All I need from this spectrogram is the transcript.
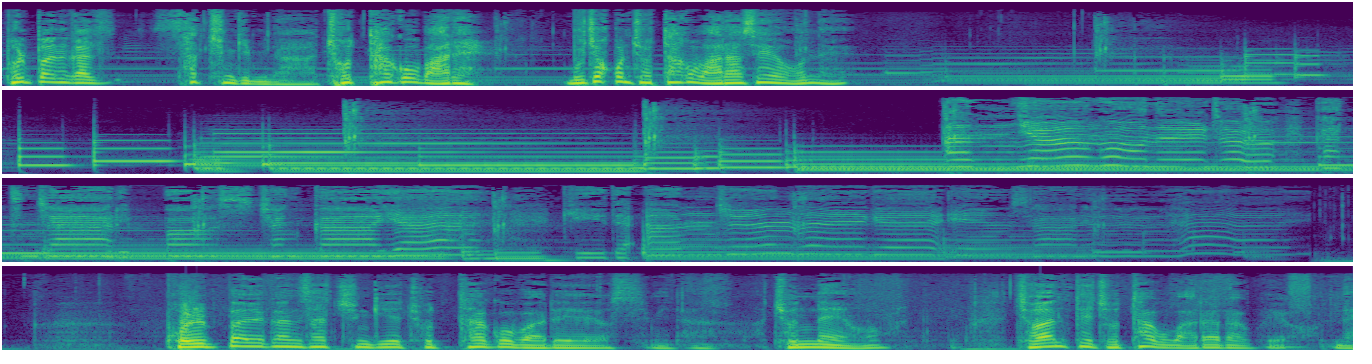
볼빨간 사춘기입니다. 좋다고 말해. 무조건 좋다고 말하세요. 네. 볼빨간 사춘기에 좋다고 말해였습니다. 좋네요. 저한테 좋다고 말하라고요. 네.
